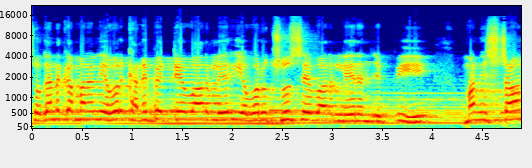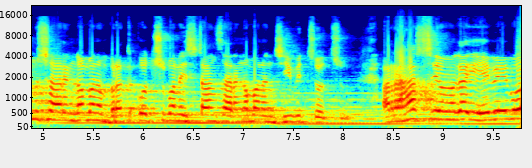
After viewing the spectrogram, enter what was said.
సో కనుక మనల్ని ఎవరు కనిపెట్టేవారు లేరు ఎవరు చూసేవారు లేరని చెప్పి మన ఇష్టానుసారంగా మనం బ్రతకొచ్చు మన ఇష్టానుసారంగా మనం జీవించవచ్చు. రహస్యంగా ఏవేవో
